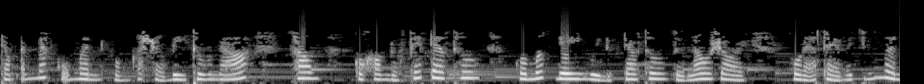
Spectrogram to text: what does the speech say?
trong ánh mắt của mình cũng có sự bi thương đó. Không, cô không được phép đau thương, cô mất đi quyền được đau thương từ lâu rồi. Cô đã thề với chính mình,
